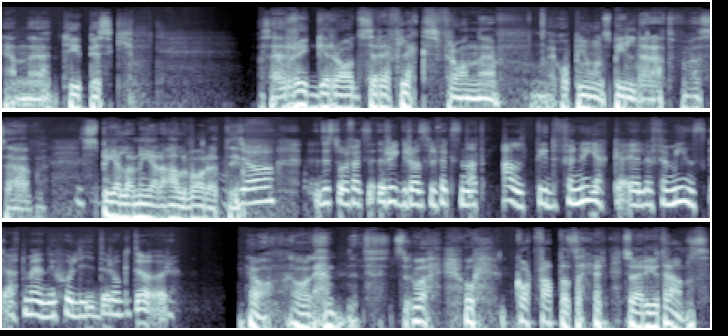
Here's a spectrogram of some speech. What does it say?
en typisk säga, ryggradsreflex från opinionsbildare att säga, spela ner allvaret. I... Ja, det står faktiskt ryggradsreflexen att alltid förneka eller förminska att människor lider och dör. Ja, och, och kortfattat så är, så är det ju trams.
